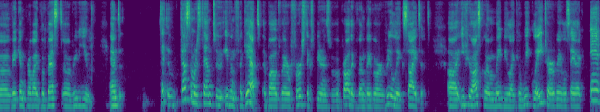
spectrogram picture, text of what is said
uh, they can provide the best uh, review. And customers tend to even forget about their first experience with a product when they were really excited. Uh, if you ask them maybe like a week later, they will say like, "Eh,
